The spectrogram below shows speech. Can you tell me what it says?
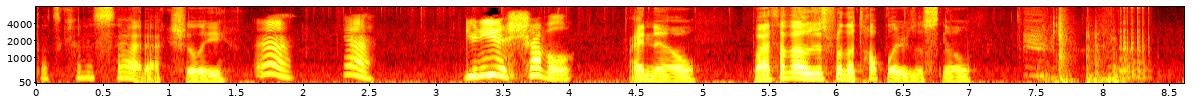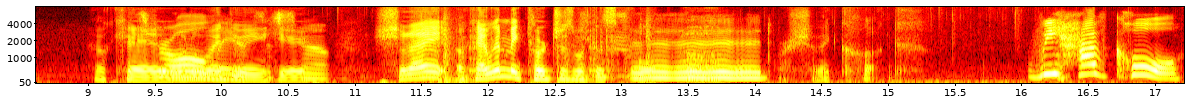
That's kind of sad, actually. Uh, yeah. You need a shovel. I know. But I thought that was just for the top layers of snow. Okay, what am I doing here? snow. Should I... Okay, I'm gonna make torches with this coal. Oh, or should I cook? We have coal.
